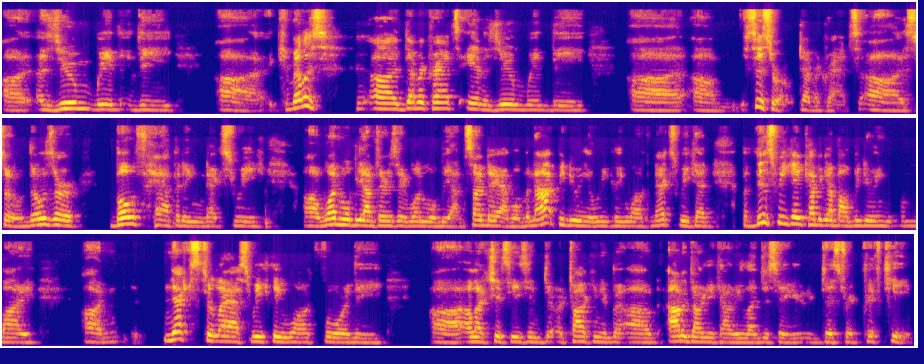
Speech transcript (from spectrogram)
uh, a Zoom with the uh, Camillus uh, Democrats and a Zoom with the uh, um, Cicero Democrats. Uh, so those are both happening next week. Uh, one will be on Thursday, one will be on Sunday. I will not be doing a weekly walk next weekend, but this weekend coming up, I'll be doing my uh, next to last weekly walk for the uh, election season, talking about Onondaga County Legislative District 15.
